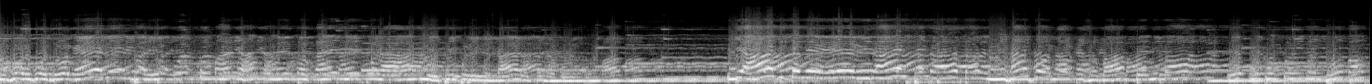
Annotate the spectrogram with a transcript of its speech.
ઊભો ઊભો જો કે હે બેની એક વાર તો મારી હામું નહીં તો કાંઈ નહીં, પણ આ આપણી પીપળીને ડાળ તને બોલાવો. બાપ એ આજ તને વિદાય થતા તારા નિહાકો નાખે બાપ, બેની બા એક વખત તો એને જો બાપ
